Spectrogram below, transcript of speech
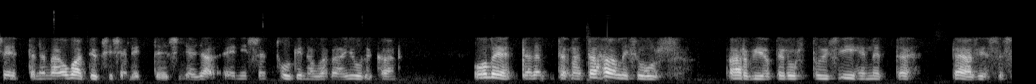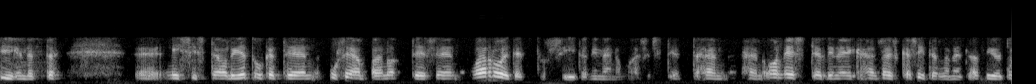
se, että nämä ovat yksiselitteisiä ja ei niissä tulkinnanvaraa juurikaan ole. Tämä tahallisuusarvio perustui siihen, että pääasiassa siihen, että Nissistä oli etukäteen useampaan otteeseen varoitettu siitä nimenomaisesti, että hän, hän on esteellinen eikä hän saisi käsitellä näitä asioita.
